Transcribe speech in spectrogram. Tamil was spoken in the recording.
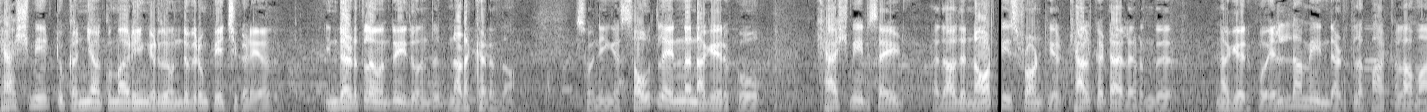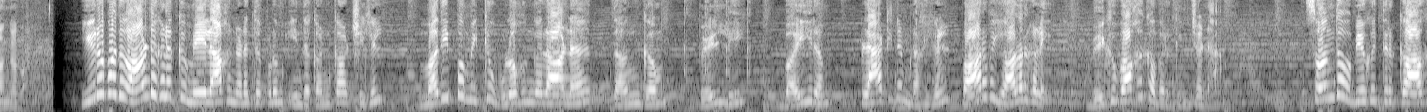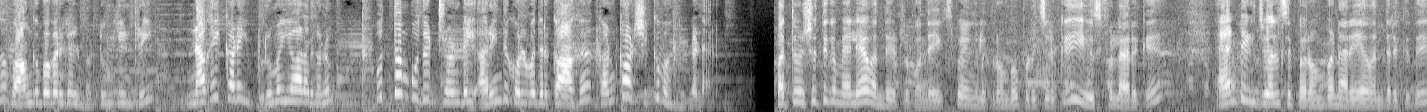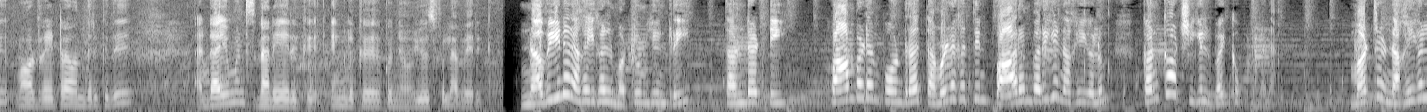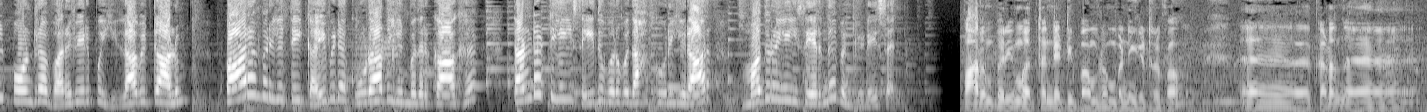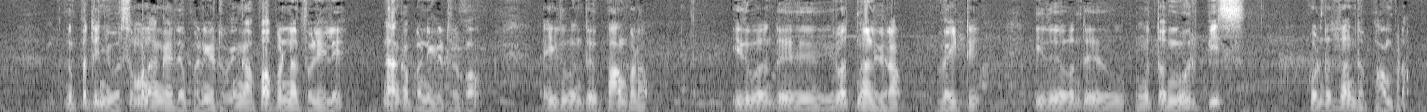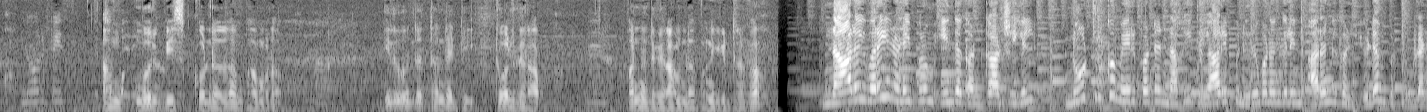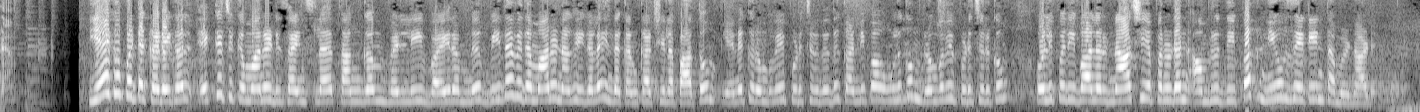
காஷ்மீர் டு கன்னியாகுமரிங்கிறது வந்து வெறும் பேச்சு கிடையாது. இந்த இடத்துல வந்து இது வந்து நடக்கிறது தான் ஸோ நீங்கள் சவுத்தில் என்ன நகை இருக்கோ காஷ்மீர் சைடு அதாவது நார்த் ஈஸ்ட் ஃப்ரான்டியர் கால்கட்டாவிலேருந்து நகை இருக்கோ எல்லாமே இந்த இடத்துல பார்க்கலாம் வாங்கலாம். இருபது ஆண்டுகளுக்கு மேலாக நடத்தப்படும் இந்த கண்காட்சியில் மதிப்புமிக்க உலோகங்களான தங்கம் வெள்ளி வைரம் பிளாட்டினம் நகைகள் பார்வையாளர்களை வெகுவாக கவர்கின்றன. சொந்த உபயோகத்திற்காக வாங்குபவர்கள் மட்டுமின்றி நகைக்கடை உரிமையாளர்களும் புத்தம் புது ட்ரெண்டை அறிந்து கொள்வதற்காக கண்காட்சிக்கு வந்துள்ளனர். பத்து வருஷத்துக்கு மேலே வந்துட்டு இருக்கோம். இந்த எக்ஸ்போ எங்களுக்கு ரொம்ப பிடிச்சிருக்கு யூஸ்ஃபுல்லாக இருக்குது ஆன்டிக் ஜுவல்ஸ் இப்போ ரொம்ப நிறைய வந்திருக்குது மாடரேட்டாக வந்திருக்குது. டைமண்ட்ஸ் நிறைய இருக்குது எங்களுக்கு கொஞ்சம் யூஸ்ஃபுல்லாகவே இருக்குது நவீன நகைகள் மட்டுமின்றி தண்டட்டி பாம்படம் போன்ற தமிழகத்தின் பாரம்பரிய நகைகளும் கண்காட்சியில் வைக்கப்பட்டுள்ளன. மற்ற நகைகள் போன்ற வரவேற்பு இல்லாவிட்டாலும் பாரம்பரியத்தை கைவிடக் கூடாது என்பதற்காக தண்டட்டியை செய்து வருவதாக கூறுகிறார் மதுரையை சேர்ந்த வெங்கடேசன். பாரம்பரியமாக தண்டட்டி பாம்படம் பண்ணிக்கிட்டு இருக்கோம். கடந்த முப்பத்தஞ்சு வருஷமாக நாங்கள் இதை பண்ணிக்கிட்டு இருக்கோம். எங்கள் அப்பா பண்ண தொழில் நாங்கள் பண்ணிக்கிட்டு இருக்கோம். இது வந்து பாம்படம். இது வந்து இருபத்தி நாலு கிராம் வெயிட்டு இது வந்து மொத்தம் நூறு பீஸ் கொண்டது தான் இந்த பாம்படம். ஆமாம் நூறு பீஸ் கொண்டது தான் பாம்படம். இது வந்து தண்டட்டி டுவெல் கிராம். பன்னெண்டு கிராமில் பண்ணிக்கிட்டு இருக்கோம். நாளை வரை நடைபெறும் இந்த கண்காட்சியில் நூற்றுக்கும் மேற்பட்ட நகை தயாரிப்பு நிறுவனங்களின் அரங்குகள் இடம்பெற்றுள்ளன. ஏகப்பட்ட கடைகள் எக்கச்சக்கமான டிசைன்ஸ்ல தங்கம் வெள்ளி வைரம்னு விதவிதமான நகைகளை இந்த கண்காட்சியில பார்த்தோம். எனக்கு ரொம்பவே பிடிச்சிருந்தது. கண்டிப்பா உங்களுக்கும் ரொம்பவே பிடிச்சிருக்கும். ஒளிப்பதிவாளர் நாச்சியப்பனுடன் அம்ருத் தீபக் நியூஸ் எயிட்டீன் தமிழ்நாடு.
